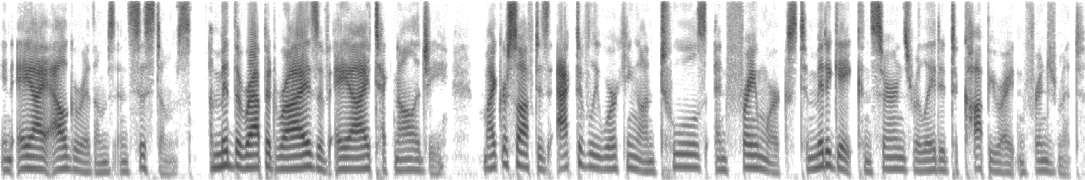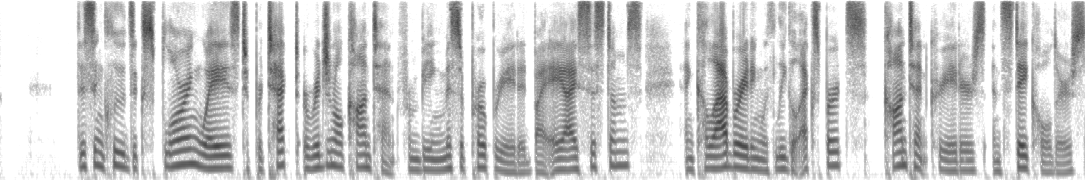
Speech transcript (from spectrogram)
in AI algorithms and systems. Amid the rapid rise of AI technology, Microsoft is actively working on tools and frameworks to mitigate concerns related to copyright infringement. This includes exploring ways to protect original content from being misappropriated by AI systems and collaborating with legal experts, content creators, and stakeholders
